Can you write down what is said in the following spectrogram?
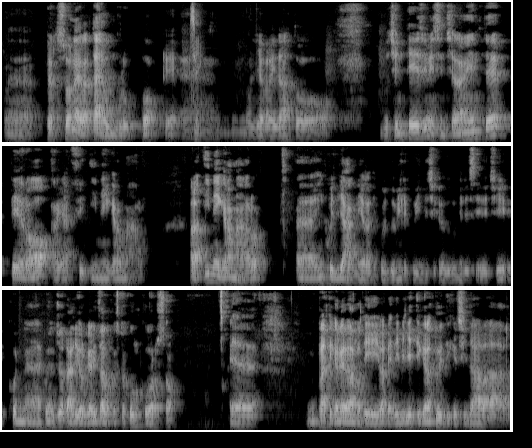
eh, persona in realtà è un gruppo che eh, sì. non gli avrei dato due centesimi sinceramente, però ragazzi i Negramaro. Allora, i Negramaro eh, in quegli anni, era tipo il 2015, credo 2016, con, eh, con il giornale io organizzavo questo concorso. Eh, in pratica noi avevamo dei, vabbè, dei, biglietti gratuiti che ci dava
